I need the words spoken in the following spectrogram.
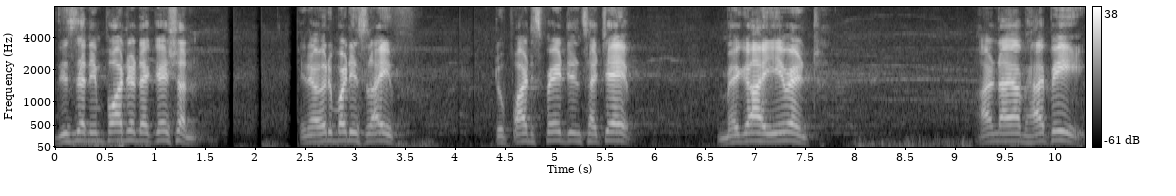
this is an important occasion in everybody's life to participate in such a mega event and I am happy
